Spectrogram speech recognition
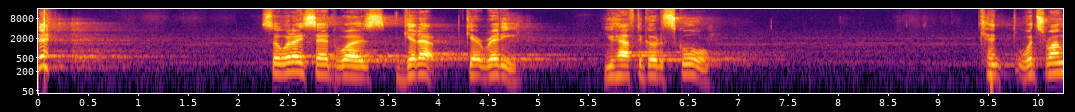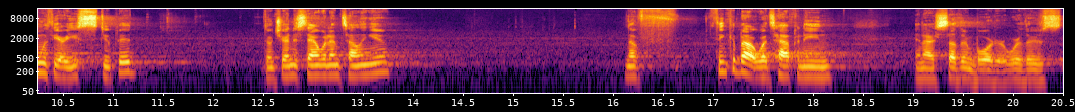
Eh, so what I said was get up, get ready, you have to go to school. Can, what's wrong with you? Are you stupid? Don't you understand what I'm telling you? Now, f- think about what's happening in our southern border where, there's,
